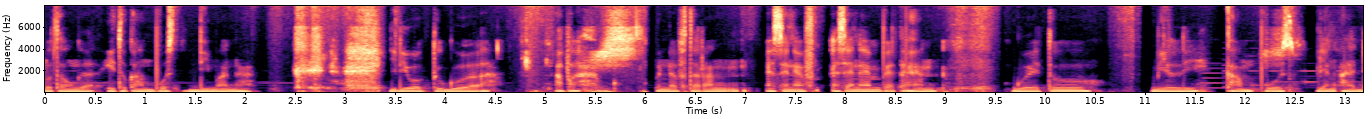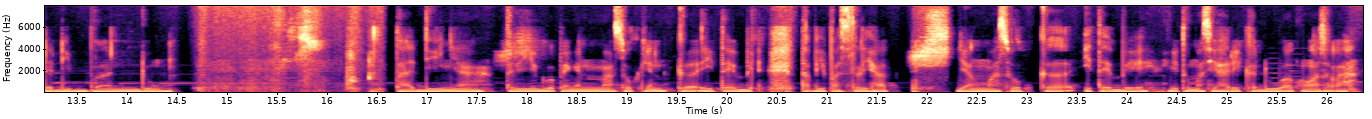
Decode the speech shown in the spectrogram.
Lo tau nggak itu kampus di mana? Jadi waktu gue apa pendaftaran SNF SNMPTN gue itu milih kampus yang ada di Bandung tadinya. Tadinya gue pengen masukin ke ITB tapi pas lihat yang masuk ke ITB itu masih hari kedua kalau nggak salah.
